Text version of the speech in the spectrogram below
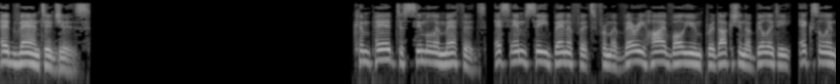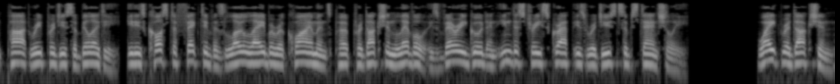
Advantages Compared to similar methods, SMC benefits from a very high volume production ability, excellent part reproducibility, it is cost-effective as low labor requirements per production level is very good and industry scrap is reduced substantially. Weight reduction,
